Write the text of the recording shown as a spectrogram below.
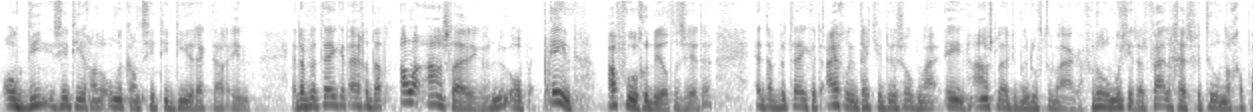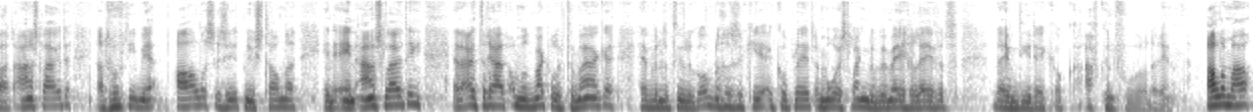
ook die zit hier aan de onderkant zit die direct daarin. En dat betekent eigenlijk dat alle aansluitingen nu op één afvoergedeelte zitten. En dat betekent eigenlijk dat je dus ook maar één aansluiting meer hoeft te maken. Vroeger moest je dat veiligheidsventiel nog apart aansluiten. Dat hoeft niet meer. Alles zit nu standaard in één aansluiting. En uiteraard, om het makkelijk te maken, hebben we natuurlijk ook nog eens een keer een compleet een mooie slang erbij meegeleverd. Dat je hem direct ook af kunt voeren daarin. Allemaal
